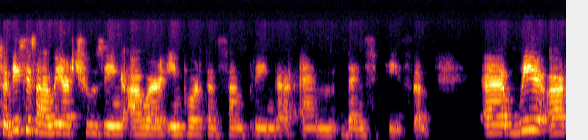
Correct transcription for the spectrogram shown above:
so this is how we are choosing our importance sampling um, densities. Uh, we are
